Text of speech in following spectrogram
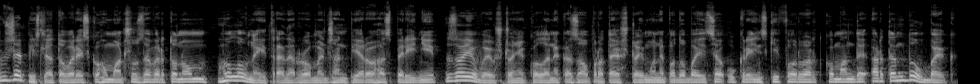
Вже після товариського матчу з Евертоном головний тренер Роми Джан П'єро Гасперіні заявив, що ніколи не казав про те, що йому не подобається український форвард команди Артем Довбек.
